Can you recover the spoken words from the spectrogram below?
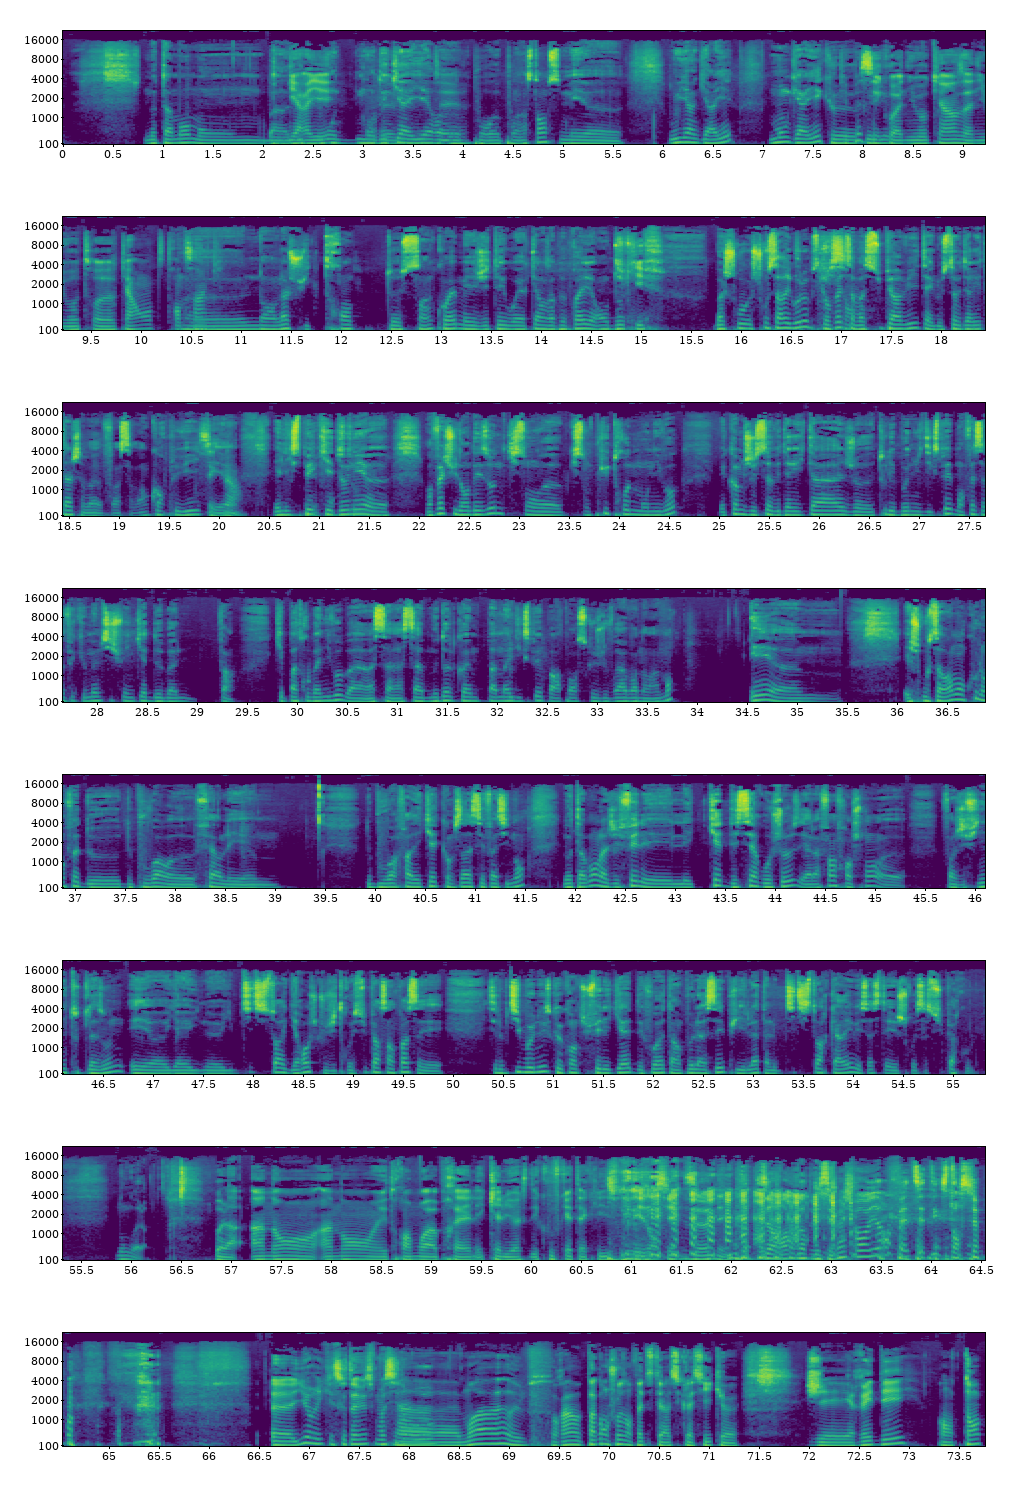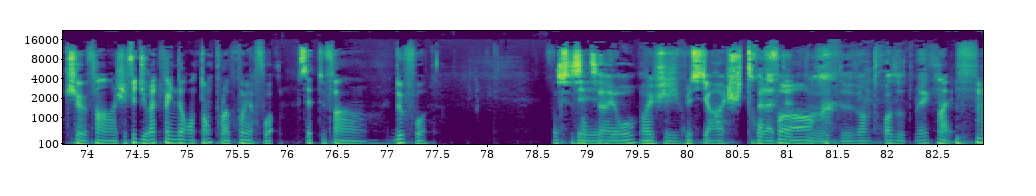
notamment mon bah, Guerrier, mon, mon DK a hier euh, pour pour l'instance. Mais euh, oui, un guerrier. Mon guerrier que. J'ai- quoi, niveau 15 à niveau tr- 40, 35 Euh, Non, là, je suis 35, ouais, mais j'étais ouais 15 à peu près en deux. kiffes Bah, je trouve je trouve ça rigolo parce qu'en fait, ça va super vite avec le stuff d'héritage. Ça va, enfin, ça va encore plus vite. Et, euh, et l'XP qui est donné euh, en fait je suis dans des zones qui sont euh, qui sont plus trop de mon niveau mais comme j'ai sauvé d'héritage euh, tous les bonus d'XP bah, en fait ça fait que même si je fais une quête de bas enfin qui est pas trop bas niveau bah ça ça me donne quand même pas mal d'XP par rapport à ce que je devrais avoir normalement et euh, et je trouve ça vraiment cool en fait de de pouvoir euh, faire les euh, de pouvoir faire des quêtes comme ça assez facilement notamment là j'ai fait les les quêtes des serres rocheuses et à la fin franchement euh, Enfin, j'ai fini toute la zone et euh, il y a une, une petite histoire avec Garrosh que j'ai trouvé super sympa. C'est c'est le petit bonus que quand tu fais les quêtes, des fois t'es un peu lassé, puis là t'as le petite histoire qui arrive et ça c'était, je trouvais ça super cool. Donc voilà. Voilà, un an, un an et trois mois après, les Caluax découvrent Cataclysme, les anciennes zones, et se rendent compte, mais c'est vachement bien en fait cette extension. Euh, Yuri, qu'est-ce que t'as vu ce mois-ci Euh, moi, euh, rien- pas grand chose en fait, c'était assez classique. Euh, J'ai raidé en tank, enfin j'ai fait du Red Finder en tank pour la première fois. Cette, enfin deux fois. Donc, Tu t'es c'était- senti un héros Ouais, je, je me suis dit ah je suis trop à la fort. tête de, de 23 autres mecs. Ouais, ouais.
